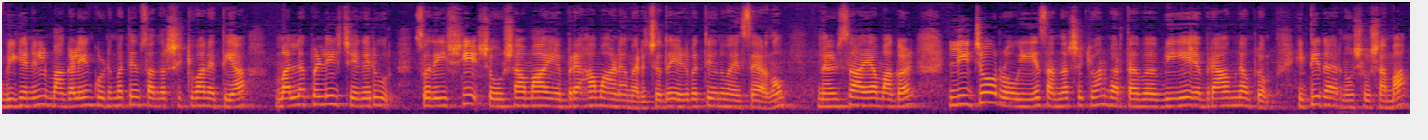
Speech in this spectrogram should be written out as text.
വിഗനിൽ മകളെയും കുടുംബത്തെയും സന്ദർശിക്കുവാനെത്തിയ മല്ലപ്പള്ളി ചെകരൂർ സ്വദേശി ഷോഷാമ എബ്രഹാമാണ് മരിച്ചത്. എഴുപത്തിയൊന്ന് വയസ്സായിരുന്നു. നഴ്സായ മകൾ ലിജോ റോയിയെ സന്ദർശിക്കുവാൻ ഭർത്താവ് വി എ എബ്രഹാമിനൊപ്പം എത്തിയതായിരുന്നു ഷോഷാമ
